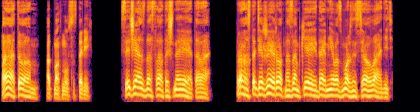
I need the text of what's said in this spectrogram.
«Потом», — отмахнулся старик. «Сейчас достаточно этого. Просто держи рот на замке и дай мне возможность все уладить».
